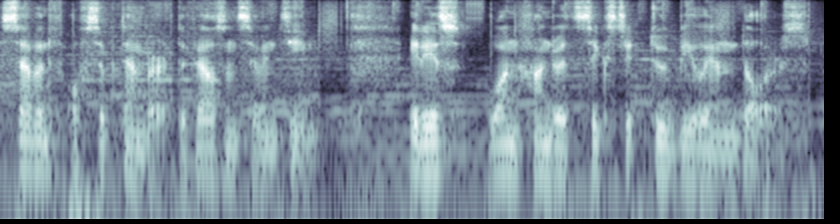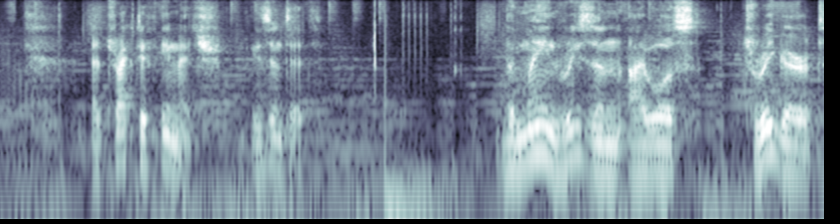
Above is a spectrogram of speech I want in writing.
7th of September 2017. It is 162 billion dollars. Attractive image, isn't it? The main reason I was triggered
